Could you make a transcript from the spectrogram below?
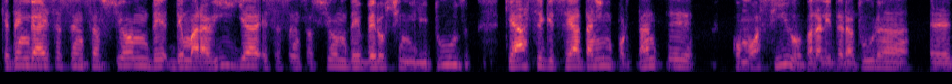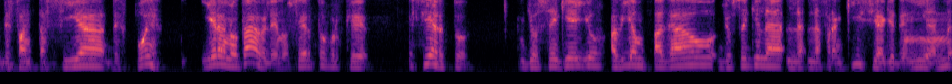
que tenga esa sensación de, de maravilla, esa sensación de verosimilitud que hace que sea tan importante como ha sido para la literatura eh, de fantasía después. Y era notable, ¿no es cierto? Porque es cierto, yo sé que ellos habían pagado, yo sé que la, la, la, franquicia que tenían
